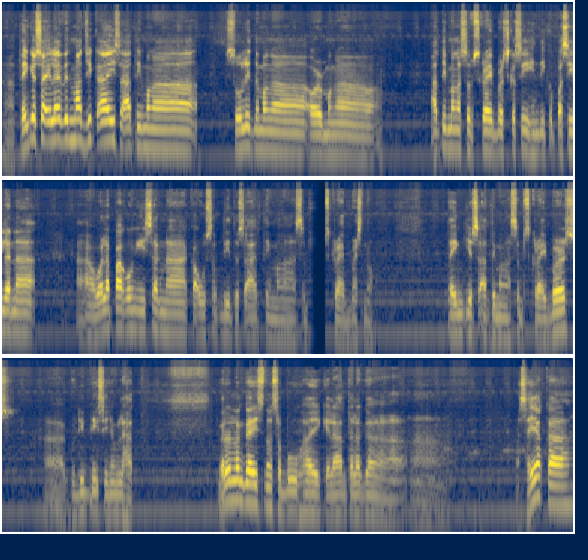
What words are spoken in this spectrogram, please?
Ah, thank you sa 11 Magic Eye sa ating mga solid na mga or mga ating mga subscribers kasi hindi ko pa sila na ah, wala pa akong isang nakausap dito sa ating mga subscribers no. Thank you sa ating mga subscribers. Ah, good evening sa inyong lahat. Ganoon lang guys no sa buhay kailangan talaga ah, masaya ka,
